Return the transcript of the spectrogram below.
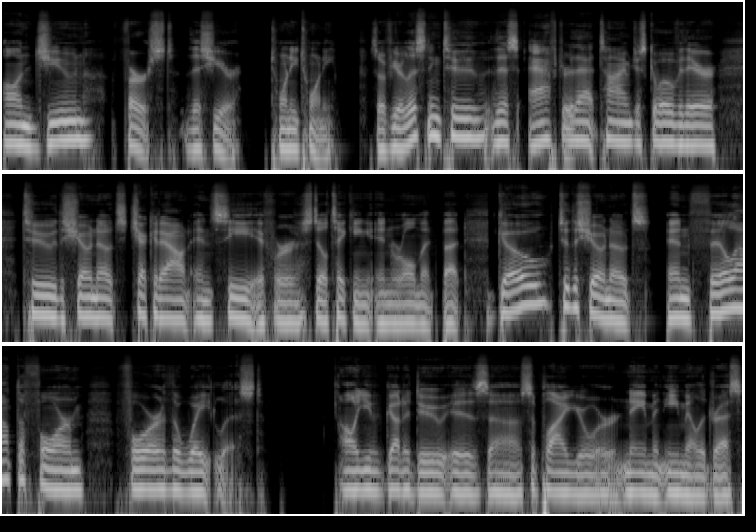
on June 1st this year, 2020. So if you're listening to this after that time, just go over there to the show notes, check it out, and see if we're still taking enrollment. But go to the show notes and fill out the form for the wait list. All you've got to do is uh, supply your name and email address.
